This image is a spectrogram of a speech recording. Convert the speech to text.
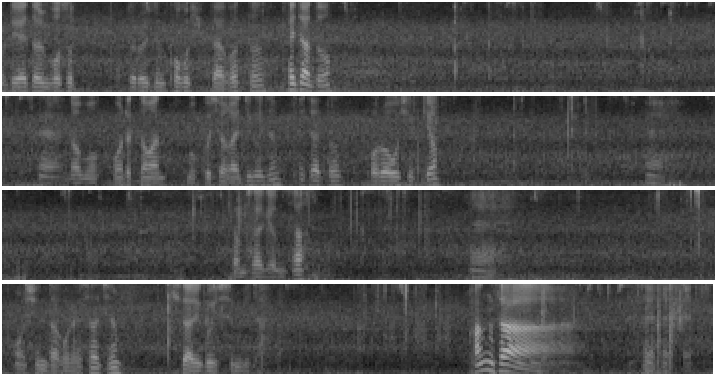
우리 애들 모습들을 좀 보고 싶다고 또 태자도 네, 너무 오랫동안 못 보셔가지고 좀 태자도 보러 오실 겸 네. 겸사겸사 네. 오신다고 해서 지금 기다리고 있습니다. 황산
